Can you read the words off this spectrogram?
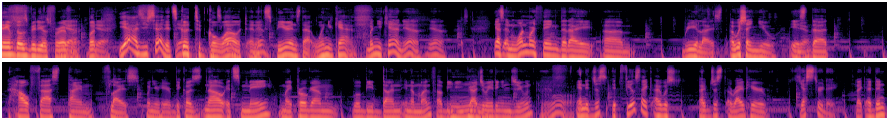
save those videos forever. Yeah, But yeah. yeah, as you said, it's Yeah, good to go out and experience that when you can. when you can yeah yeah yes and one more thing that i um realized i wish i knew is that how fast time flies when you're here because now it's may my program will be done in a month i'll be Mm. graduating in june Oh. and it just it feels like i was i just arrived here yesterday like i didn't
